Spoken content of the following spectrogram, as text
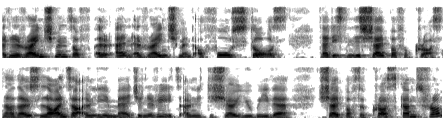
an arrangement of uh, an arrangement of four stars that is in the shape of a cross. Now those lines are only imaginary. It's only to show you where the shape of the cross comes from.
